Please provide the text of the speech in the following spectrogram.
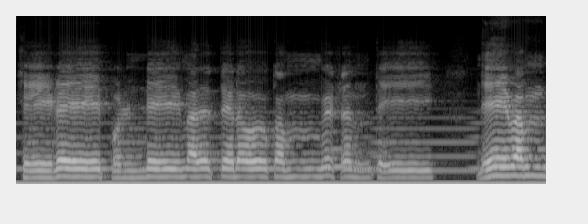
क्षीरे पुण्यमर्त्यलोकं विशन्ति। देवं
